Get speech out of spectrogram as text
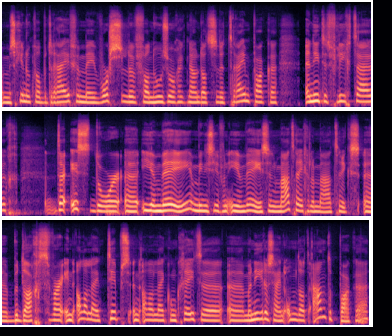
misschien ook wel bedrijven mee worstelen van hoe zorg ik nou dat ze de trein pakken en niet het vliegtuig. Er is door IMW, het ministerie van IMW, is een maatregelenmatrix bedacht waarin allerlei tips en allerlei concrete manieren zijn om dat aan te pakken.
